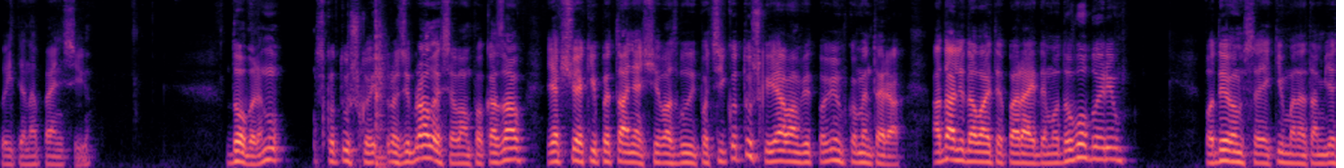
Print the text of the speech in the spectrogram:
вийти на пенсію. Добре, ну, з котушкою розібралися, вам показав. Якщо які питання ще у вас будуть по цій котушці, я вам відповім в коментарях. А далі давайте перейдемо до воблерів. Подивимося, які в мене там є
